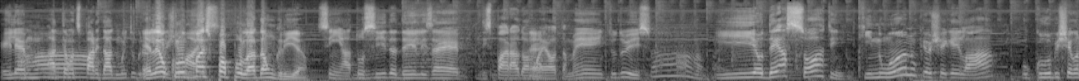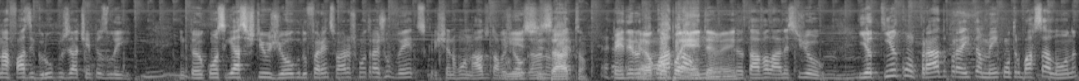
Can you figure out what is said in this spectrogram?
Ele é Ah. até uma disparidade muito grande. Ele é o clube mais popular da Hungria. Sim, a torcida deles é disparado a É. maior também, tudo isso. Ah, E eu dei a sorte que no ano que eu cheguei lá, o clube chegou na fase de grupos da Champions League. Hum. Então eu consegui assistir o jogo do Ferencváros contra a Juventus. Cristiano Ronaldo tava Isso, jogando. exato. né? Perderam Eu de 4 a 1, acompanhei também. Eu tava lá nesse jogo. E eu tinha comprado pra ir também contra o Barcelona.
